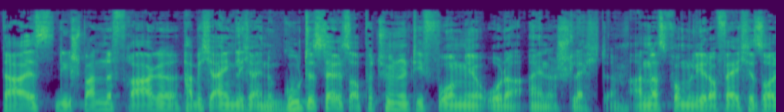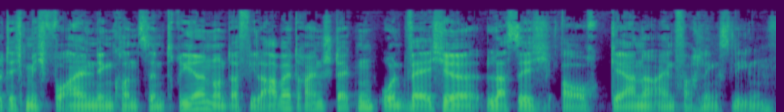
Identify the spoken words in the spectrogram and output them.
Da ist die spannende Frage, habe ich eigentlich eine gute Sales Opportunity vor mir oder eine schlechte? Anders formuliert, auf welche sollte ich mich vor allen Dingen konzentrieren und da viel Arbeit reinstecken und welche lasse ich auch gerne einfach links liegen?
